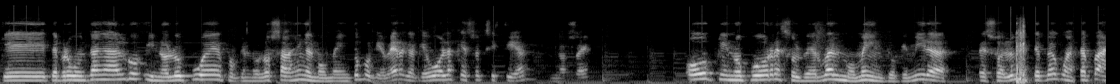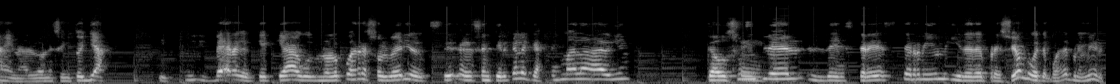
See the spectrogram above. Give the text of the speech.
que te preguntan algo y no lo puedes porque no lo sabes en el momento, porque verga, qué bolas que eso existía, no sé. O que no puedo resolverlo al momento, que mira, resuelve este pedo con esta página, lo necesito ya y, verga, ¿qué, hago? No lo puedes resolver y el, sentir que le quedaste mal a alguien causa un nivel de estrés terrible y de depresión porque te puedes deprimir.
